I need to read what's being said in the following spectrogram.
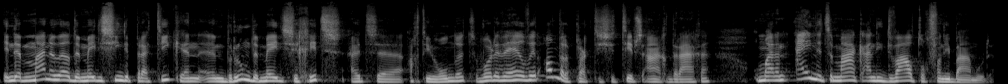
In de Manuel de Medicine Pratique, een, een beroemde medische gids uit 1800, eh, worden we heel veel andere praktische tips aangedragen om maar een einde te maken aan die dwaaltocht van die baarmoeder.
